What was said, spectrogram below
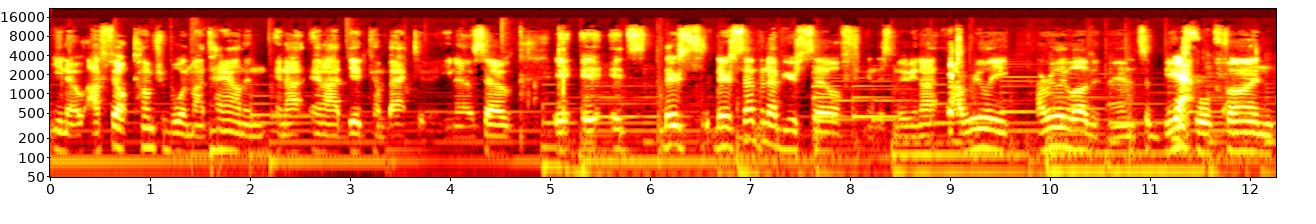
you know, I felt comfortable in my town, and and I and I did come back to it, you know. So it, it it's there's there's something of yourself in this movie, and I, I really I really love it, man. It's a beautiful, fun,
